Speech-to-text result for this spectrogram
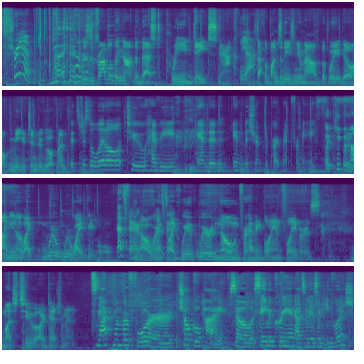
shrimp. This is probably not the best pre-date snack. Yeah. Stuff a bunch of these in your mouth before you go meet your Tinder girlfriend. It's just a little too heavy-handed in the shrimp department for me. But keep in mind, you know, like we're we're white people. That's fair. You know, where That's it's fair. like we're we're known for having bland flavors, much to our detriment. Snack number four, choco pie. So same in Korean as it is in English.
